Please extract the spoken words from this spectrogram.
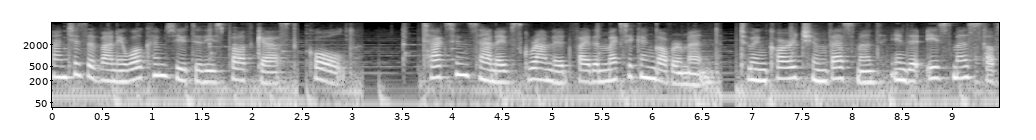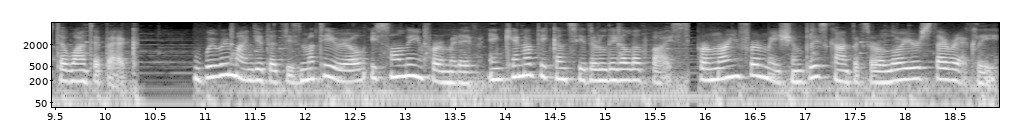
Sanchez Devanny welcomes you to this podcast called Tax Incentives Granted by the Mexican Government to Encourage Investment in the Isthmus of Tehuantepec. We remind you that this material is only informative and cannot be considered legal advice. For more information, please contact our lawyers directly.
